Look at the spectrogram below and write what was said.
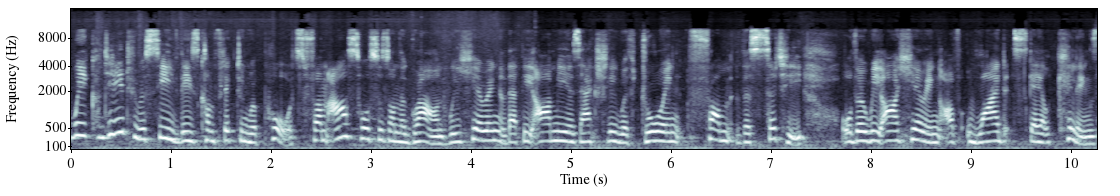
We continue to receive these conflicting reports. From our sources on the ground, we're hearing that the army is actually withdrawing from the city, although we are hearing of wide scale killings.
